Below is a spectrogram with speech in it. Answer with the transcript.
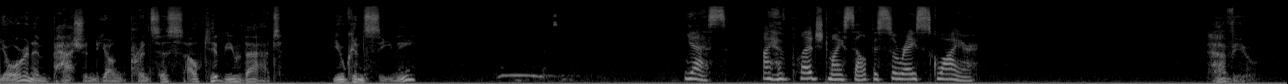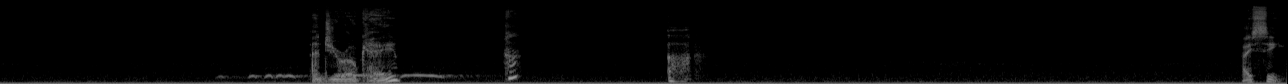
You're an impassioned young princess, I'll give you that. You can see me? Yes, I have pledged myself as Sorey's squire. Have you? And you're okay? Huh? Uh. I see.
